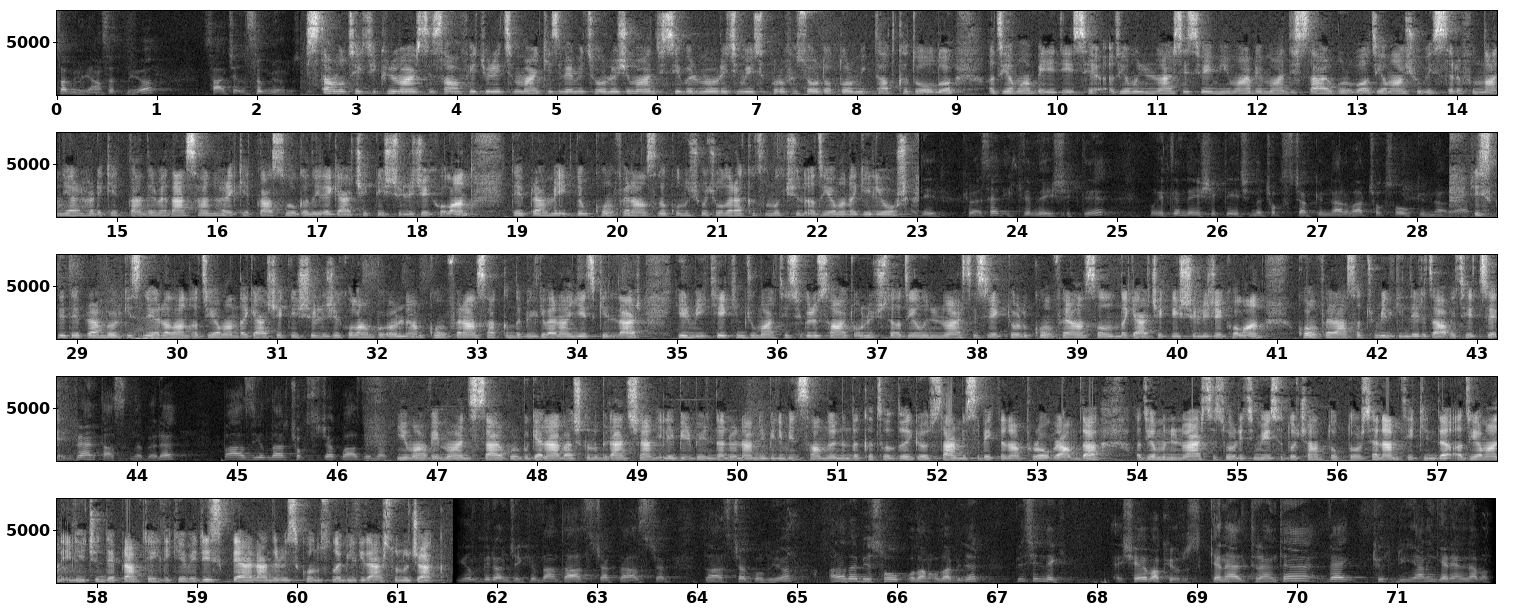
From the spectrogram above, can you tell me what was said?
kapsamıyor, yansıtmıyor. Sadece ısınmıyoruz. İstanbul Teknik Üniversitesi Afet Yönetim Merkezi ve Meteoroloji Mühendisliği Bölümü öğretim üyesi Profesör Doktor Miktat Kadıoğlu, Adıyaman Belediyesi, Adıyaman Üniversitesi ve Mimar ve Mühendisler Grubu Adıyaman Şubesi tarafından yer hareketlendirmeden sen hareketlen sloganıyla gerçekleştirilecek olan deprem ve iklim konferansına konuşmacı olarak katılmak için Adıyaman'a geliyor. Değil. Küresel iklim değişikliği. Bu iklim değişikliği içinde çok sıcak günler var, çok soğuk günler var. Riskli deprem bölgesinde yer alan Adıyaman'da gerçekleştirilecek olan bu önlem konferans hakkında bilgi veren yetkililer 22 Ekim Cumartesi günü saat 13'te Adıyaman Üniversitesi Rektörlük Konferans Salonu'nda gerçekleştirilecek olan konferansa tüm ilgilileri davet etti. Trend aslında böyle. Bazı yıllar çok sıcak, bazı yıllar Mimar ve Mühendisler Grubu Genel Başkanı Bülent Şen ile birbirinden önemli bilim insanlarının da katıldığı göstermesi beklenen programda Adıyaman Üniversitesi öğretim üyesi doçent doktor Senem Tekin de Adıyaman ili için deprem tehlike ve risk değerlendirmesi konusunda bilgiler sunacak. yıl bir önceki yıldan daha sıcak, daha sıcak, daha sıcak oluyor. Arada bir soğuk olan olabilir. Biz şimdi e, şeye bakıyoruz. Genel trende ve Türk dünyanın geneline bak.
